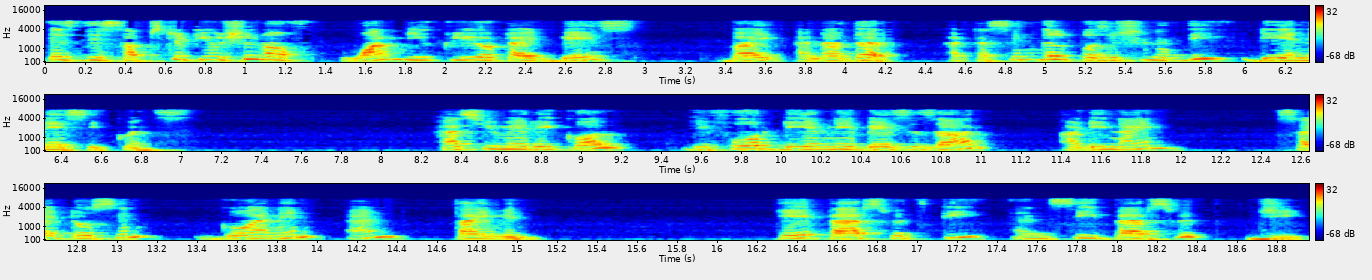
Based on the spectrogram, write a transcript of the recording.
is the substitution of one nucleotide base by another at a single position in the DNA sequence. As you may recall, the four DNA bases are adenine, cytosine, guanine, and thymine. A pairs with T and C pairs with G.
